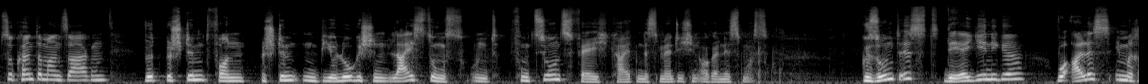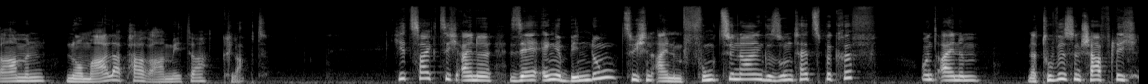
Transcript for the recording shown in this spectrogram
so könnte man sagen, wird bestimmt von bestimmten biologischen Leistungs- und Funktionsfähigkeiten des menschlichen Organismus. Gesund ist derjenige, wo alles im Rahmen normaler Parameter klappt. Hier zeigt sich eine sehr enge Bindung zwischen einem funktionalen Gesundheitsbegriff und einem naturwissenschaftlich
